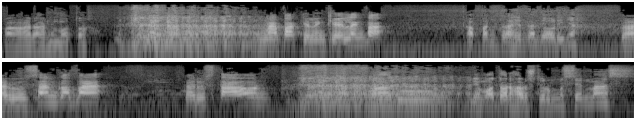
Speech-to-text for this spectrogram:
Parah nih motor. Kenapa geleng-geleng Pak? Kapan terakhir ganti olinya? Barusan kok Pak. Baru setahun. Waduh, ini motor harus turun mesin, Mas.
